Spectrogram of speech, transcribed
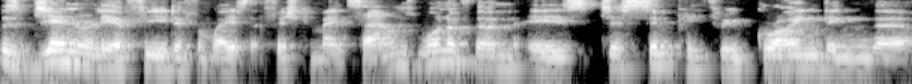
there's generally a few different ways that fish can make sounds. One of them is just simply through grinding the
